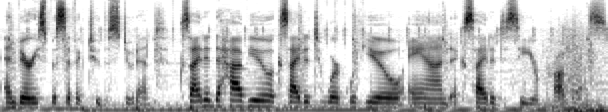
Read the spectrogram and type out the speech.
and very specific to the student. Excited to have you, excited to work with you, and excited to see your progress.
